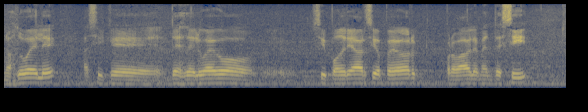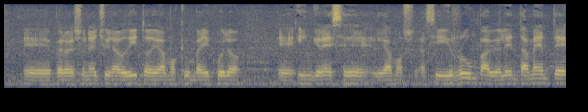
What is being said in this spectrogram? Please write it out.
nos duele Así que desde luego, eh, si podría haber sido peor, probablemente sí, eh, pero es un hecho inaudito, digamos, que un vehículo eh, ingrese, digamos, así, irrumpa violentamente,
